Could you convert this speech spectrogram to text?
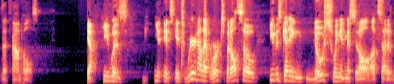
that found holes. Yeah, he was it's it's weird how that works, but also he was getting no swing and miss at all outside of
